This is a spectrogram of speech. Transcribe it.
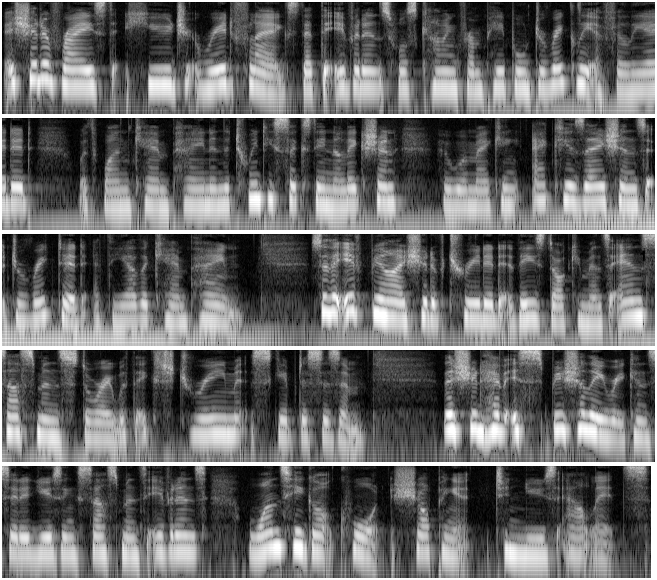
it should have raised huge red flags that the evidence was coming from people directly affiliated with one campaign in the 2016 election who were making accusations directed at the other campaign. So the FBI should have treated these documents and Sussmann's story with extreme skepticism. They should have especially reconsidered using Sussmann's evidence once he got caught shopping it to news outlets.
